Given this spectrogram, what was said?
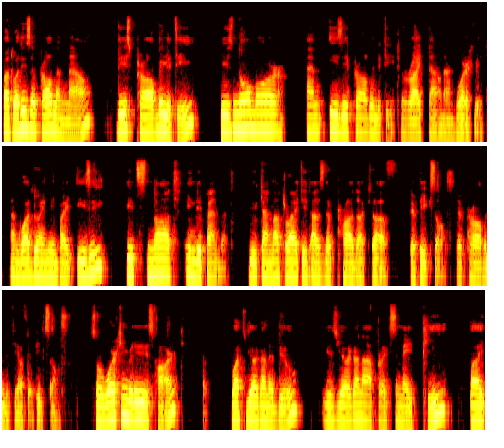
But what is the problem now? This probability is no more an easy probability to write down and work with. And what do I mean by easy? It's not independent. You cannot write it as the product of the pixels, the probability of the pixels. So working with it is hard. What you're going to do, is you're going to approximate P by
